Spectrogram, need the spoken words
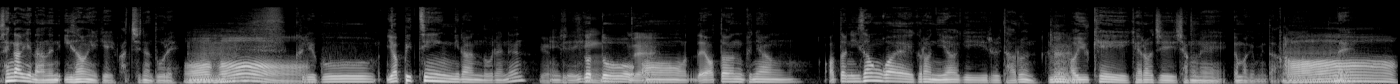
생각이 나는 이성에게 바치는 노래. 어허. 그리고 여피팅이라는 노래는 여피팅. 이제 이것도 네. 어, 네, 어떤 그냥 어떤 이성과의 그런 이야기를 다룬 네. 어, UK 게러지 장르의 음악입니다. 아,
